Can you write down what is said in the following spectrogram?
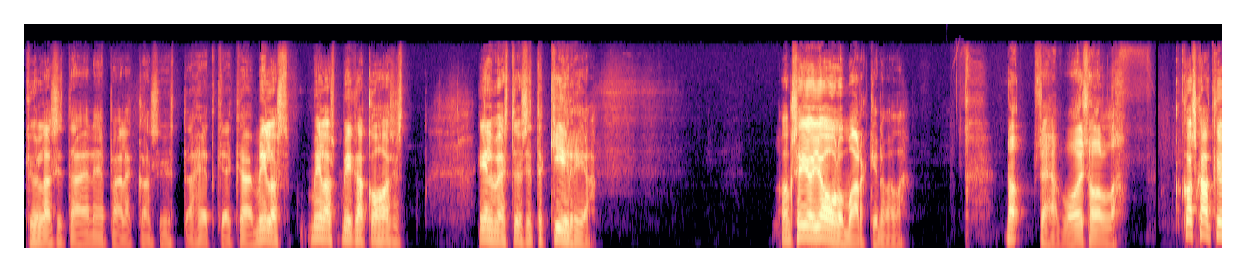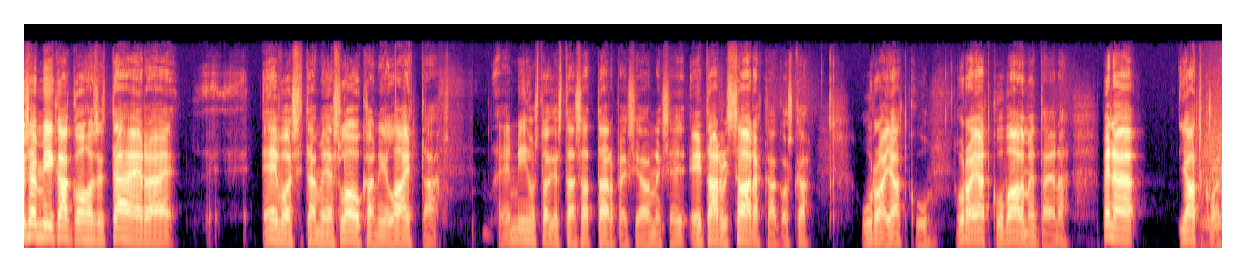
Kyllä sitä en epäile kanssa yhtään käy. Milloin, milloin Mika Kohosesta ilmestyy sitten kirja? Onko se jo joulumarkkinoilla? No sehän voisi olla. Koska on kyse Mika Kohosesta, tähän erään ei voi sitä meidän slogania laittaa. Ei Mihusta oikeastaan saa tarpeeksi ja onneksi ei, ei tarvitse saadakaan, koska ura jatkuu, ura jatkuu valmentajana. Mennään jatkoon.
